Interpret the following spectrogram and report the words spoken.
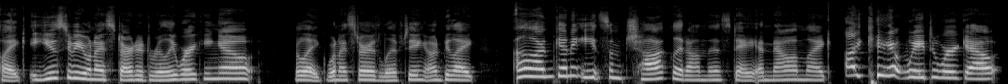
like it used to be when I started really working out or like when I started lifting, I'd be like, "Oh, I'm going to eat some chocolate on this day." And now I'm like, "I can't wait to work out."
